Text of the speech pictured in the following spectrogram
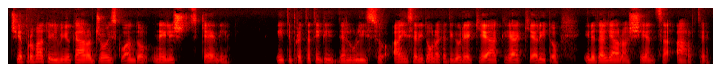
Ci ha provato il mio caro Joyce quando negli schemi interpretativi dell'Ulisso ha inserito una categoria che ha, che ha chiarito in italiano scienza-arte.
